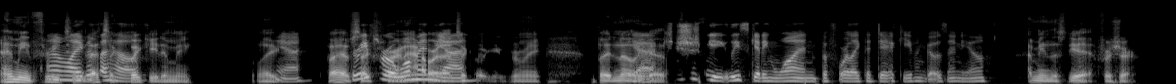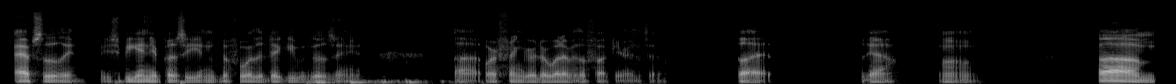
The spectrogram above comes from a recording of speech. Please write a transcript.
I mean, three I'm to me, like, "What that's a hell?" quickie to me. Like Yeah, if I have three sex for a for an woman, hour, that's a quickie for me. But no, yeah. yeah, You should be at least getting one before like the dick even goes in you. I mean this, yeah, for sure, absolutely. You should be getting your pussy in before the dick even goes in you, uh, or fingered or whatever the fuck you're into. But yeah, um, um,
